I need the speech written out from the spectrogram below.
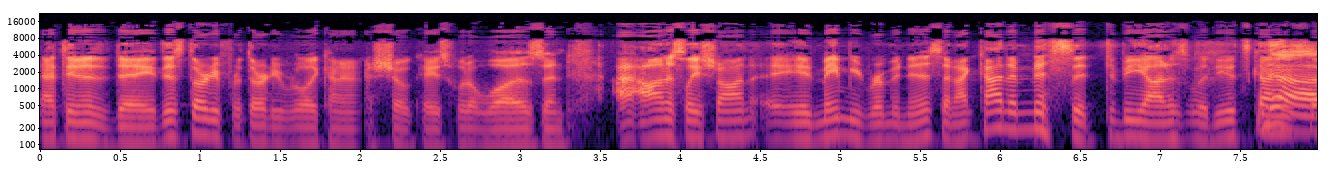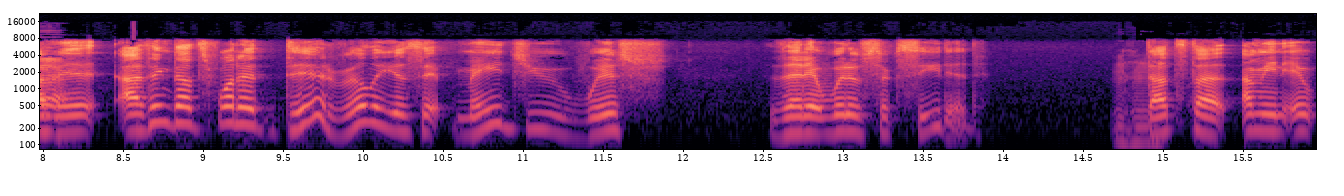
at the end of the day, this 30 for 30 really kind of showcased what it was. And I honestly, Sean, it made me reminisce, and I kind of miss it, to be honest with you. It's kind yeah, of Yeah, I mean, I think that's what it did. Really, is it made you wish that it would have succeeded. Mm-hmm. That's that. I mean, it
